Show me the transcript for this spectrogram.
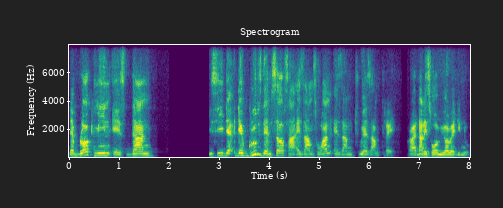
The block mean is done, you see, the, the groups themselves are exams one, exam two, exam three. Right? That is what we already know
